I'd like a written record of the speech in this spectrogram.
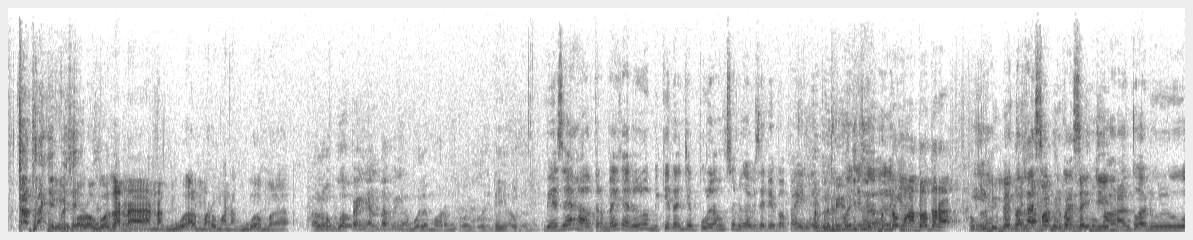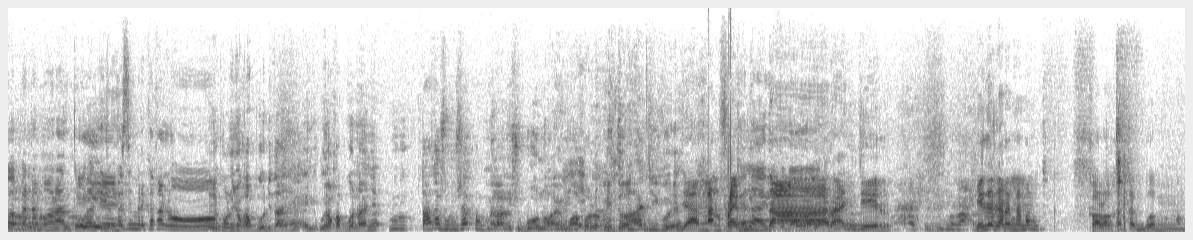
Tatonya Iya, gue Kalau gue karena anak gue, almarhum anak gue mbak. Kalau gue pengen tapi nggak boleh sama orang tua gue. Deh ya udah. Biasanya hal terbaik adalah lo bikin aja pulang sudah nggak bisa diapa-apain. kan? Lebih ya, juga bener mau Tara. Iya. Lebih baik minta kasih- maaf daripada kasih izin. muka orang tua dulu, apa nama orang tua Iya. gitu pasti mereka kan oh. Jadi kalau nyokap gue ditanya, eh, nyokap gue nanya, lu tato suruh siapa? Melani Subono, ayo mau apa lo? Gitu aja gue ya. Jangan framing Jangan gitu tar, doang. anjir. Apa juga nggak akan Ya kan karena memang kalau kata gue memang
